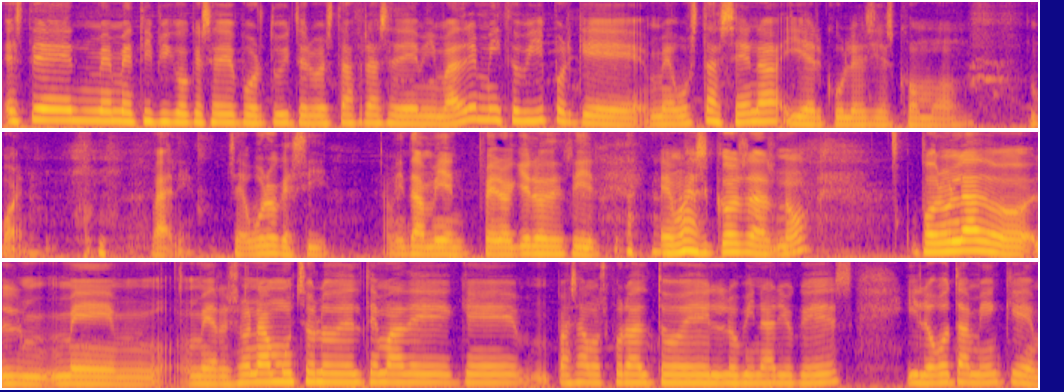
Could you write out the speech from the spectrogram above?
este meme típico que se ve por Twitter o esta frase de mi madre me hizo bi porque me gusta Sena y Hércules y es como, bueno, vale, seguro que sí, a mí también, pero quiero decir, hay más cosas, ¿no? Por un lado, me, me, resuena mucho lo del tema de que pasamos por alto el, lo binario que es y luego también que,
